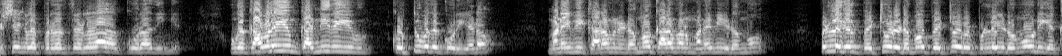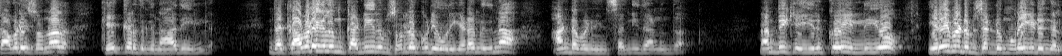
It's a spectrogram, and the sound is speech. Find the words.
விஷயங்களை பிறத்தெல்லாம் கூறாதீங்க. உங்கள் கவலையும் கண்ணீரையும் கொட்டுவதற்கு ஒரு இடம். மனைவி கணவனிடமோ கணவன் மனைவியிடமோ பிள்ளைகள் பெற்றோரிடமோ பெற்றோர்கள் பிள்ளையிடமோ நீங்கள் கவலை சொன்னால் கேட்கறதுக்கு நாதி இல்லை. இந்த கவலைகளும் கண்ணீரும் சொல்லக்கூடிய ஒரு இடம் எதுனா ஆண்டவனின் சன்னிதானம் தான் நம்பிக்கை இருக்கோ இல்லையோ இறைவனிடம் சென்று முறையிடுங்கள்.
